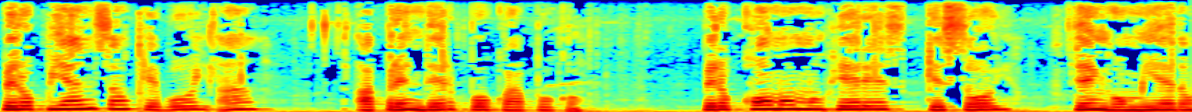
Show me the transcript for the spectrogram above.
Pero pienso que voy a aprender poco a poco. Pero como mujeres que soy, tengo miedo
